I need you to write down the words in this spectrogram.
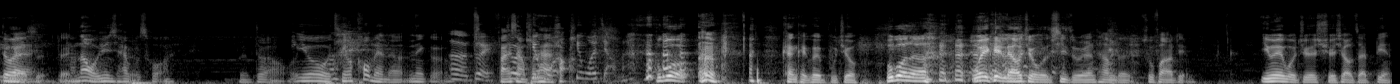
对对，那我运气还不错，对啊，因为我听后面的 那个嗯对反响不太好，听我讲的，不过 看可不可以补救，不过呢，我也可以了解我的系主任他们的出发点，因为我觉得学校在变，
